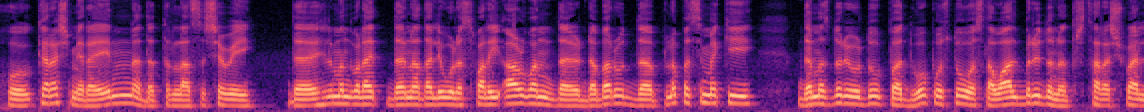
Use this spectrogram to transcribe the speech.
خو کره شمېره یې نه ده ترلاسه شوې. د هلمند ولایت د نادعلي ولسوالۍ اړوند د ډبرو د پله په سیمه کې د مزدورې اردو په دوو پوستو وسله وال بریدونه ترسره شول.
